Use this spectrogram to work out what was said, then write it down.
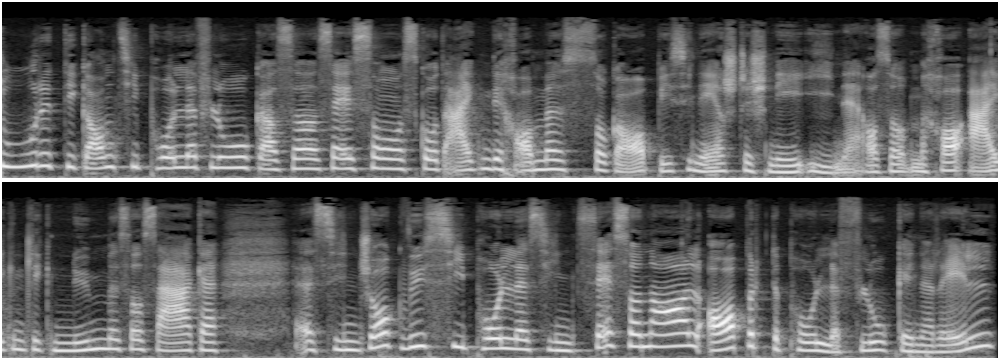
dauert, die ganze Pollenflug. Also Saison, es geht eigentlich immer sogar bis in den ersten Schnee rein. Also man kann eigentlich nicht mehr so sagen, es sind schon gewisse Pollen sind saisonal, aber der Pollenflug generell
